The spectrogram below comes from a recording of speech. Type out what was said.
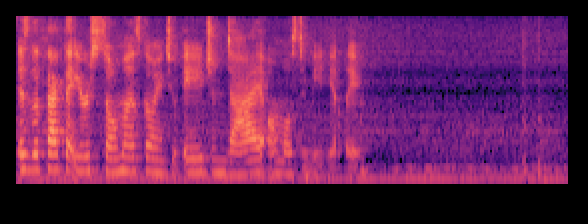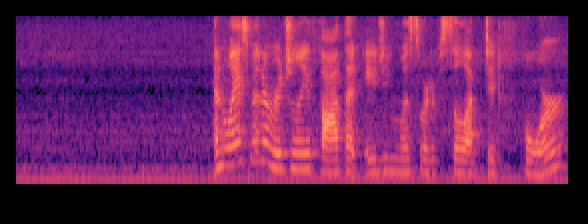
is the fact that your soma is going to age and die almost immediately. And Weismann originally thought that aging was sort of selected for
